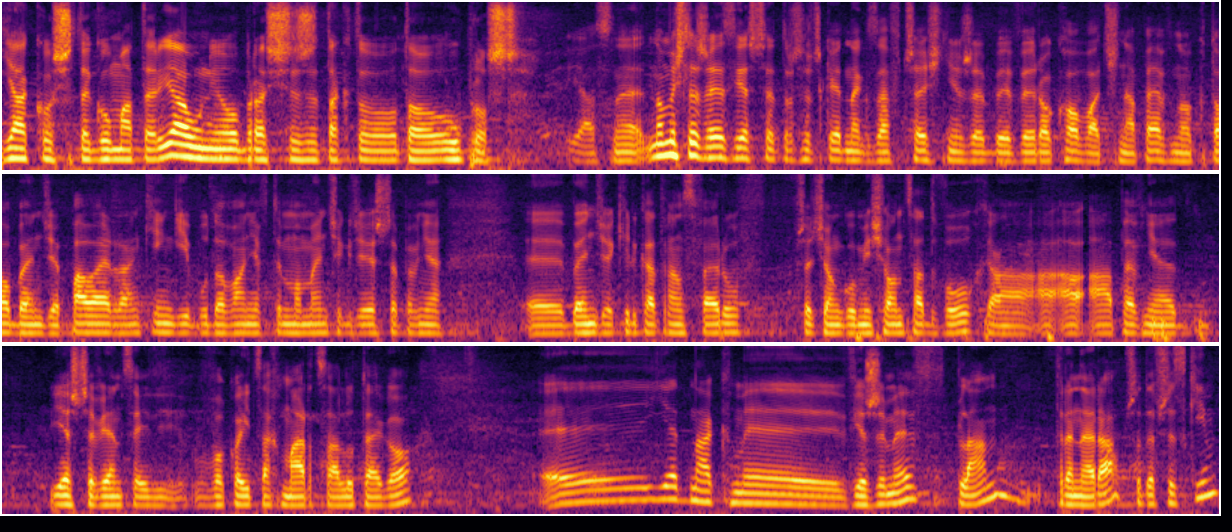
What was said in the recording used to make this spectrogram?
jakość tego materiału? Nie obraź się, że tak to, to uproszczę. Jasne. No myślę, że jest jeszcze troszeczkę jednak za wcześnie, żeby wyrokować na pewno, kto będzie power rankingi, budowanie w tym momencie, gdzie jeszcze pewnie y, będzie kilka transferów w przeciągu miesiąca, dwóch, a, a, a- pewnie jeszcze więcej w okolicach marca, lutego. Y, Jednak my wierzymy w plan trenera przede wszystkim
